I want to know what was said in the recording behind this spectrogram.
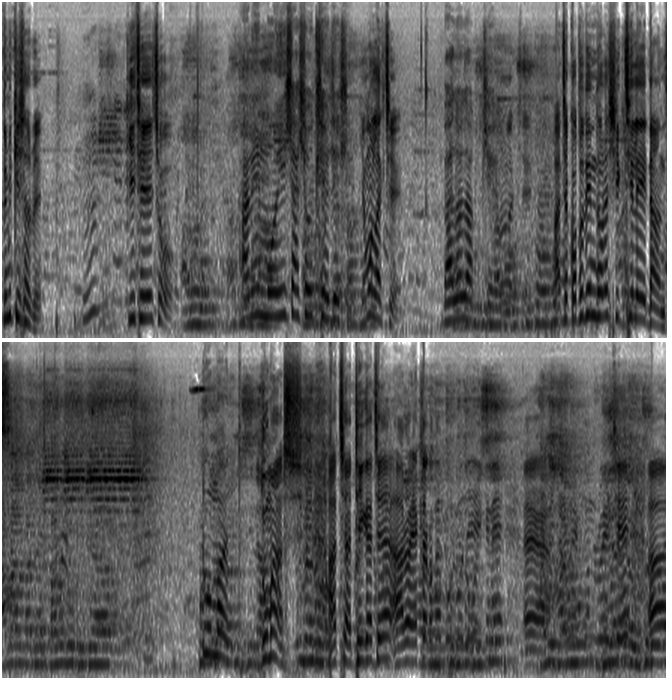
তুমি কি সাজবে? কি চেয়েছো? আমি মহিষাসুর ছেড়েছি কেমন লাগছে? ভালো লাগছে। আচ্ছা কতদিন ধরে শিখছিলে এই ডান্স টু মান্থ দু মাস? আচ্ছা ঠিক আছে। আরও একটা কথা বলব যে এখানে আহ, একজন রয়েছে। আহ,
